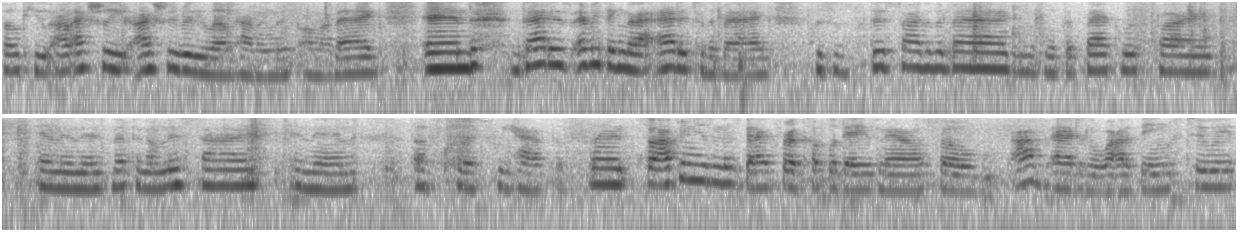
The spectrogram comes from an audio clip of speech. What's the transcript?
so cute. I actually actually really love having this on my bag. And that is everything that i added to the bag. This is this side of the bag. This is what the back looks like. And then there's nothing on this side. And then of course we have the front. So i've been using this bag for a couple days now so i've added a lot of things to it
